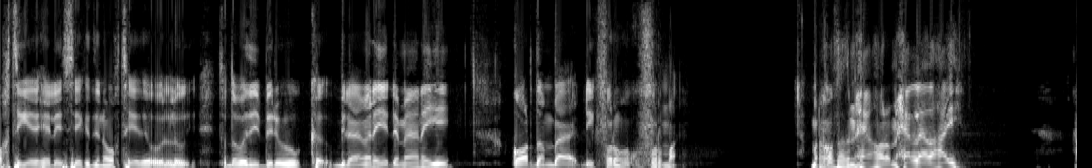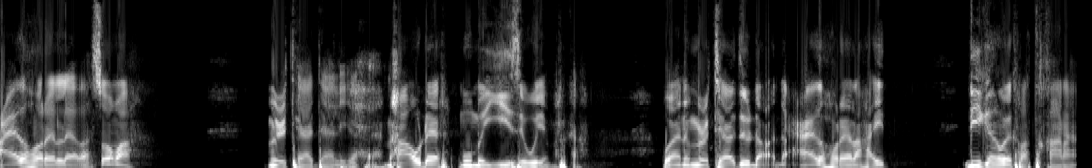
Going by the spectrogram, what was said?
waktigeeda helaysay kadibna waktigeeda toddobadii beri uu ka bilaabanayay dhammaanayay goor dambaa dhiig furunka ku furma marka qoftaas maxay hore maxay leedahay? Caado hore leedahay soo maa muctaadaa layidhaahdaa maxaa u dheer? Mumayiza weeye marka. Waana muctaadu caado hore lahayd dhiiggana way kala taqaanaa.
